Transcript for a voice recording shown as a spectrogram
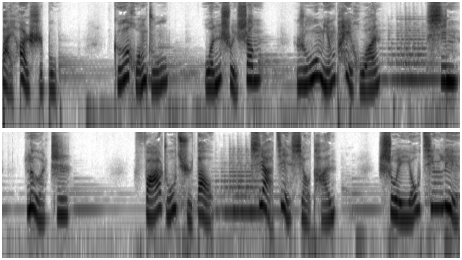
百二十步，隔黄竹，闻水声，如鸣佩环，心乐之。伐竹取道，下见小潭，水尤清冽，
